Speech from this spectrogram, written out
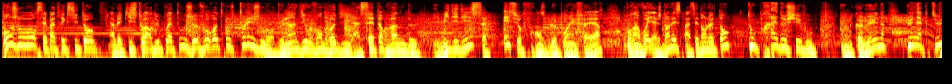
Bonjour, c'est Patrick Citeau. Avec Histoire du Poitou, je vous retrouve tous les jours du lundi au vendredi à 7h22 et midi 10 et sur francebleu.fr pour un voyage dans l'espace et dans le temps tout près de chez vous. Une commune, une actu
